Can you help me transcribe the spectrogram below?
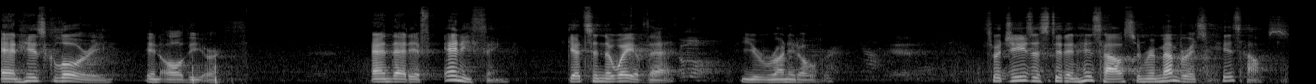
and his glory in all the earth. And that if anything gets in the way of that, you run it over. That's what Jesus did in his house, and remember, it's his house.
